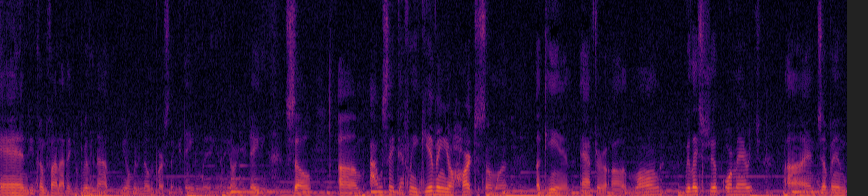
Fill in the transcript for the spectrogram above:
and you come to find out that you're really not, you don't really know the person that you're dating with, you know, you're dating. So um, I would say definitely giving your heart to someone again after a long relationship or marriage uh, and jump in.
